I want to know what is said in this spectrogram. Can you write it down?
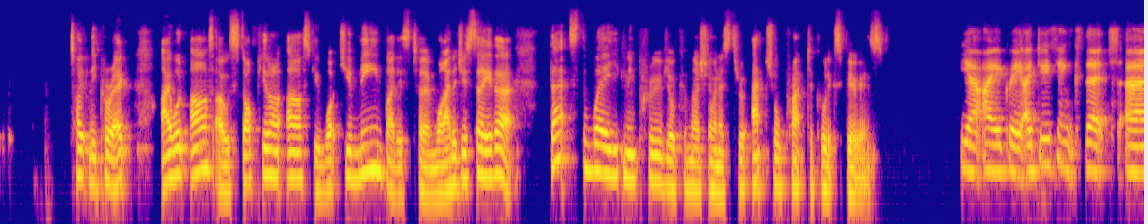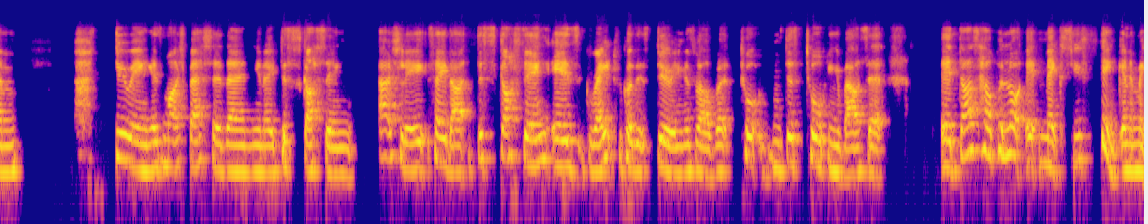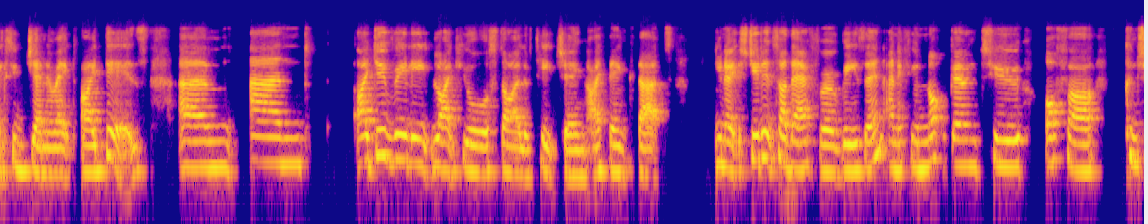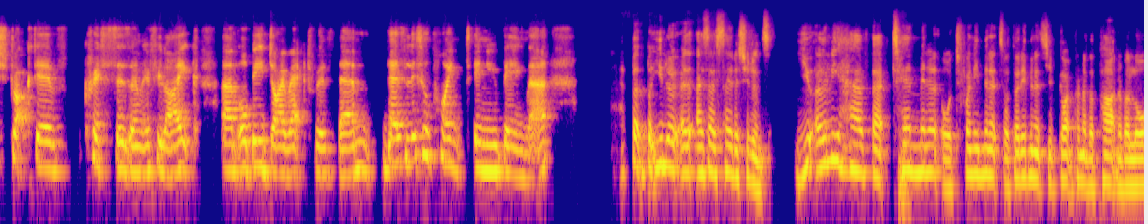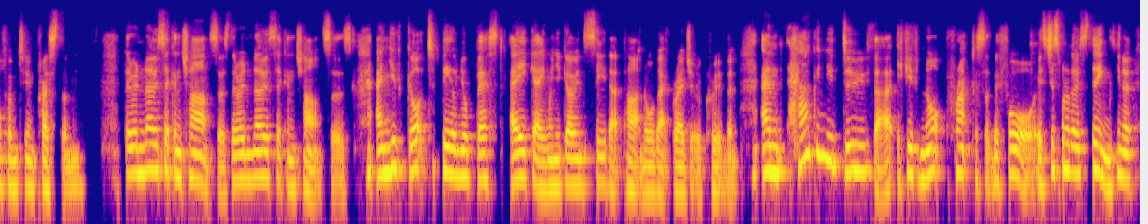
totally correct, I would ask, I will stop you and ask you, what do you mean by this term? Why did you say that? That's the way you can improve your commercial awareness through actual practical experience yeah, I agree. I do think that um, doing is much better than you know discussing. Actually, say that discussing is great because it's doing as well, but talk, just talking about it it does help a lot. It makes you think and it makes you generate ideas. Um, and I do really like your style of teaching. I think that you know students are there for a reason and if you're not going to offer constructive criticism if you like um, or be direct with them there's little point in you being there. But but you know as i say to students you only have that 10 minute or 20 minutes or 30 minutes you've got in front of a partner of a law firm to impress them there are no second chances. There are no second chances. And you've got to be on your best A game when you go and see that partner or that graduate recruitment. And how can you do that if you've not practiced it before? It's just one of those things, you know,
